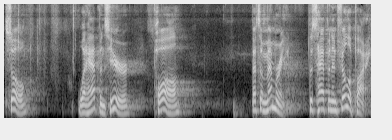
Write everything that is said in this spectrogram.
So, what happens here, Paul, that's a memory. This happened in Philippi.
